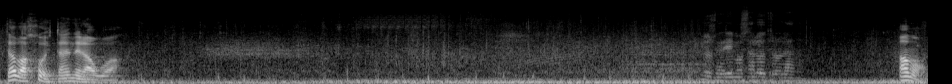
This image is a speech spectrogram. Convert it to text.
Está abajo, está en el agua. Nos veremos al otro lado. Vamos.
